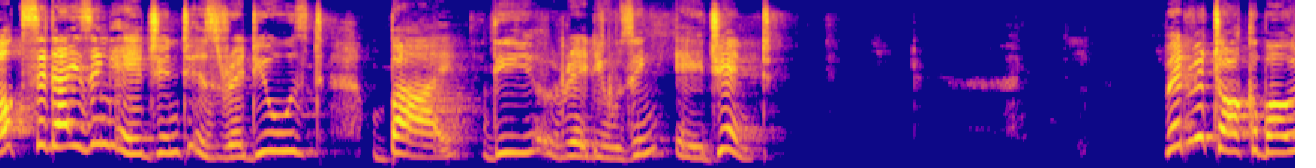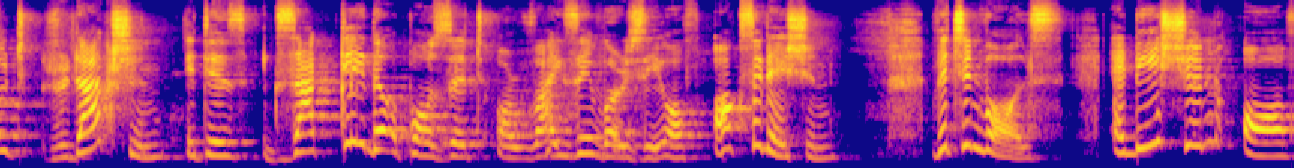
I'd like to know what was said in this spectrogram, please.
Oxidizing agent is reduced by the reducing agent. When we talk about reduction, it is exactly the opposite or vice versa of oxidation, which involves addition of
